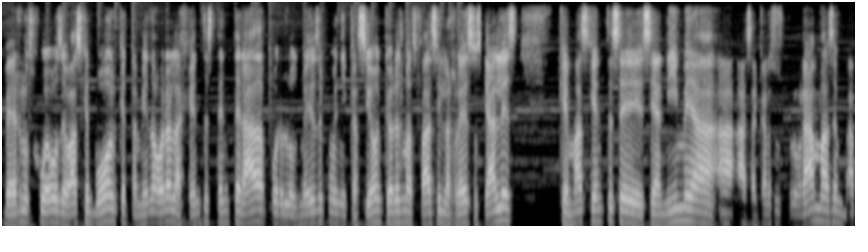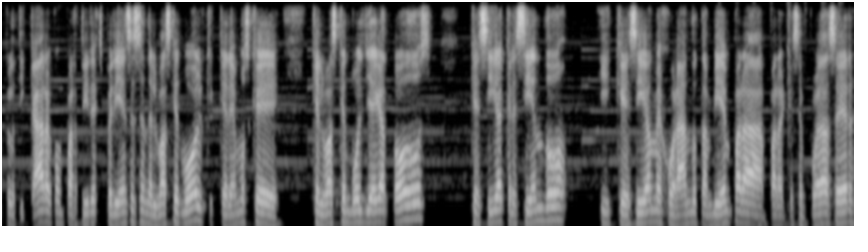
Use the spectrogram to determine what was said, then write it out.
ver los juegos de básquetbol, que también ahora la gente está enterada por los medios de comunicación, que ahora es más fácil las redes sociales que más gente se, se anime a, sacar sus programas, a platicar, a compartir experiencias en el básquetbol, que queremos que, el básquetbol llegue a todos, que siga creciendo y que siga mejorando también para, que se pueda hacer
